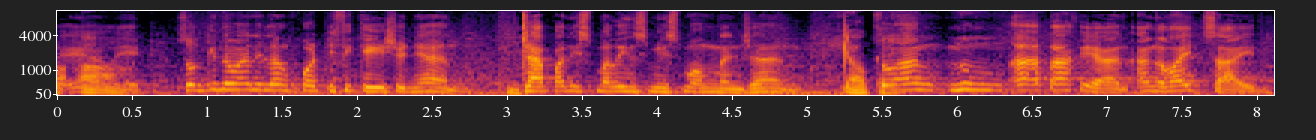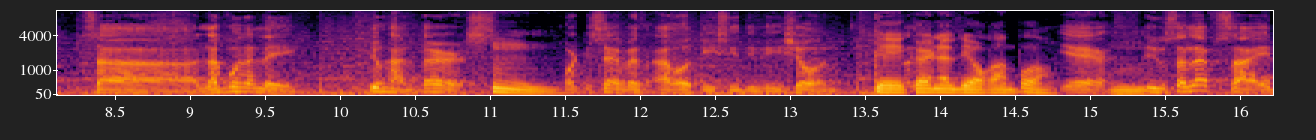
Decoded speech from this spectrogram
area oo, yan oo. eh. So ginawa nilang fortification yan. Japanese Marines mismo ang nandyan. Okay. So ang nung aatake yan, ang right side sa Laguna Lake, yung Hunters, Hmm. 47th ROTC Division. Kay Colonel De Ocampo. Yes. Hmm. Yung sa left side,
